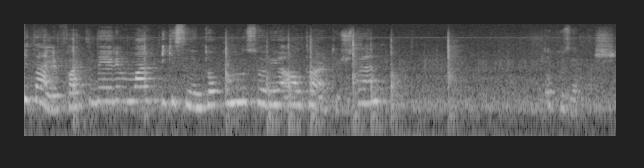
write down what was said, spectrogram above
İki tane farklı değerim var. İkisinin toplamını soruyor. 6 artı 3'ten 9 yapar.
